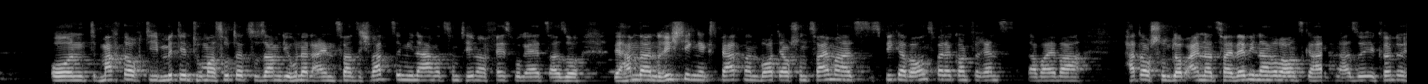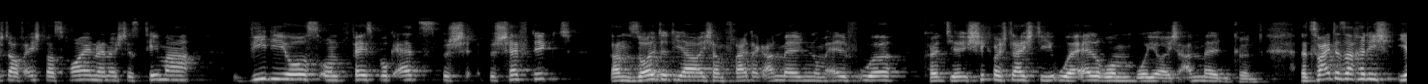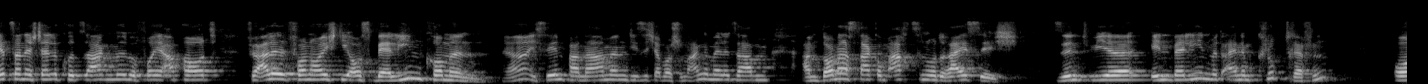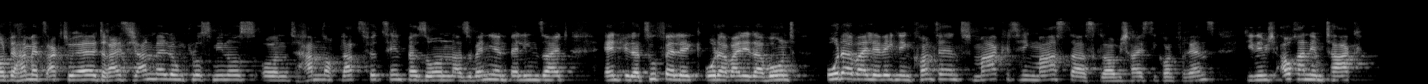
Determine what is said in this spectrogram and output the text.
und macht auch die mit dem Thomas Hutter zusammen die 121 Watt Seminare zum Thema Facebook Ads. Also wir haben da einen richtigen Experten an Bord, der auch schon zweimal als Speaker bei uns bei der Konferenz dabei war, hat auch schon, glaube ein oder zwei Webinare bei uns gehalten. Also ihr könnt euch da auf echt was freuen, wenn euch das Thema Videos und Facebook Ads besch beschäftigt, dann solltet ihr euch am Freitag anmelden um 11 Uhr könnt ihr, ich schicke euch gleich die URL rum, wo ihr euch anmelden könnt. Eine zweite Sache, die ich jetzt an der Stelle kurz sagen will, bevor ihr abhaut, für alle von euch, die aus Berlin kommen, ja, ich sehe ein paar Namen, die sich aber schon angemeldet haben, am Donnerstag um 18.30 Uhr sind wir in Berlin mit einem Clubtreffen. Und wir haben jetzt aktuell 30 Anmeldungen plus minus und haben noch Platz für 10 Personen. Also wenn ihr in Berlin seid, entweder zufällig oder weil ihr da wohnt, oder weil ihr wegen den Content Marketing Masters, glaube ich, heißt die Konferenz, die nämlich auch an dem Tag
